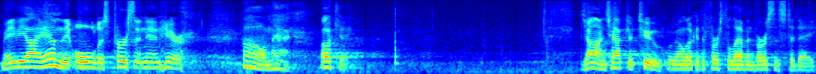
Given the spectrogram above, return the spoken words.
Maybe I am the oldest person in here. Oh, man. Okay. John chapter 2. We're going to look at the first 11 verses today.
